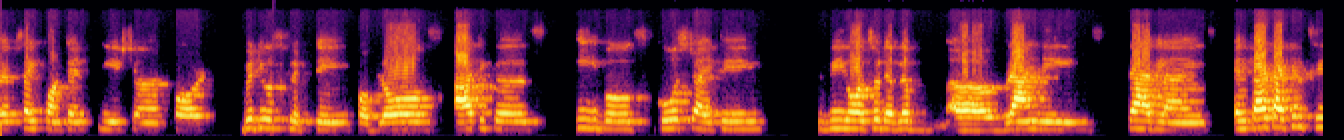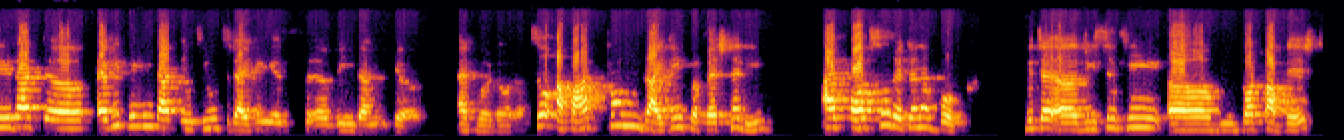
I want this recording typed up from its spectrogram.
website content creation, for video scripting for blogs, articles, ebooks, ghostwriting. We also develop uh, brand names, taglines. In fact, I can say that uh, everything that includes writing is uh, being done here at WordAura. So apart from writing professionally, I've also written a book which uh, recently um, got published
